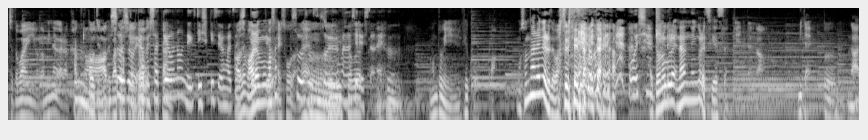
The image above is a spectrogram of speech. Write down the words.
ちょっとワインを飲みながら、当時の私そうそう。やっぱ酒を飲んで自主規制を外して。あ、でもあれもまさにそうだね。そうそうそう、うん。そういう話でしたね、ううんん、あの時に結構、あ、もうそんなレベルで忘れてんだみたいな。え 申し訳。どのぐらい、何年ぐらい付き合ってたっけみたいな、みたいうん。な、あ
